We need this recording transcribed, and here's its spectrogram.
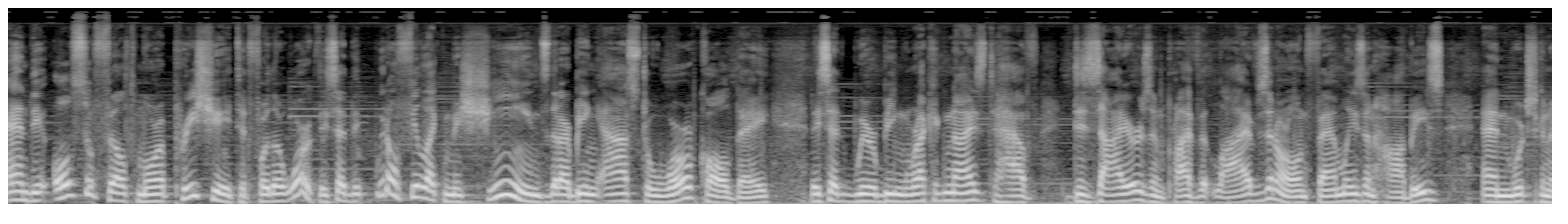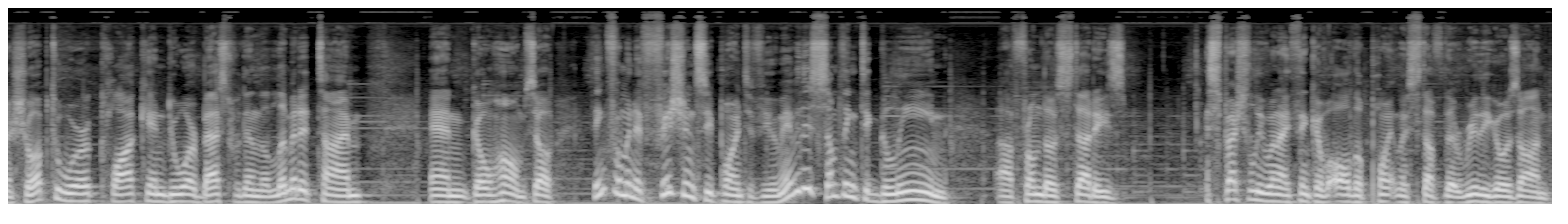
And they also felt more appreciated for their work. They said that we don't feel like machines that are being asked to work all day. They said we're being recognized to have desires and private lives and our own families and hobbies. And we're just going to show up to work, clock in, do our best within the limited time, and go home. So I think from an efficiency point of view, maybe there's something to glean uh, from those studies, especially when I think of all the pointless stuff that really goes on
